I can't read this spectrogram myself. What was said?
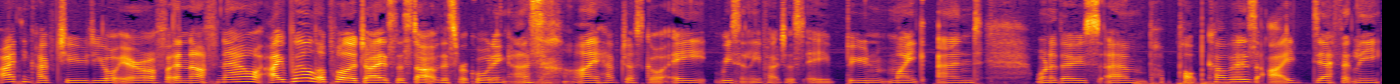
I think I've chewed your ear off enough now. I will apologize the start of this recording as I have just got a recently purchased a boom mic and one of those um, pop covers. I definitely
